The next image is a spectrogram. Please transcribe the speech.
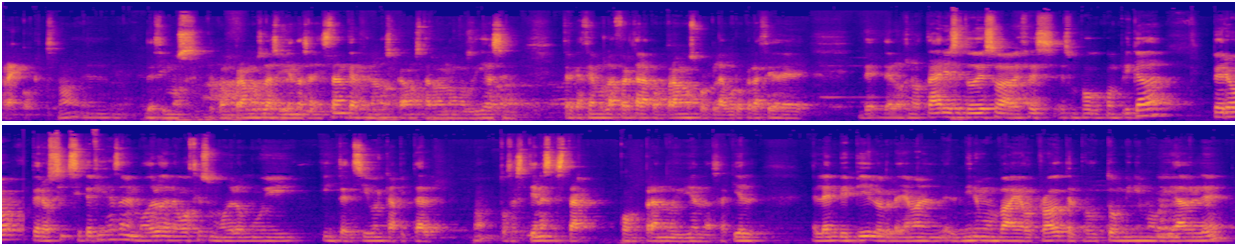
récord. ¿no? Decimos que compramos las viviendas al instante, al final nos acabamos tardando unos días en, entre que hacemos la oferta la compramos porque la burocracia de, los notarios y todo eso a veces es un poco complicada, pero, pero si, te fijas en el modelo de negocio es un modelo muy intensivo en capital. Entonces tienes que estar comprando viviendas. Aquí el MVP, lo que le llaman el Minimum Viable Product, el producto mínimo viable,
